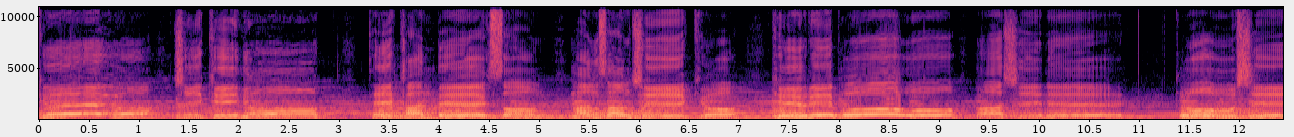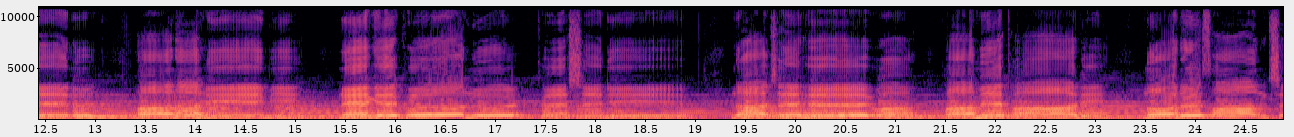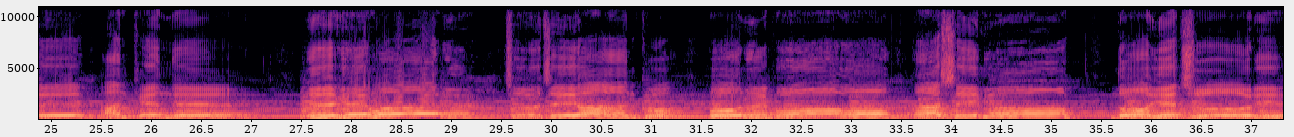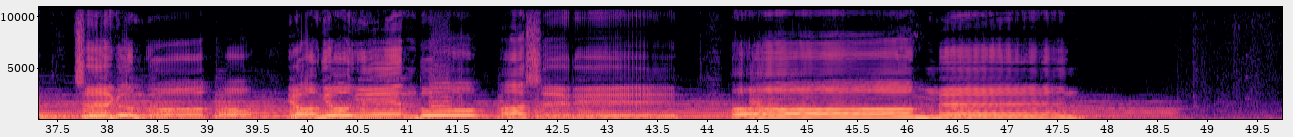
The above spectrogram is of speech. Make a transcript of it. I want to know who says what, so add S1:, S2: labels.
S1: 깨어 지키며 택한 백성 항상 지켜 그리 보호하시네. 도우시는 하나님이 내게 그늘 되시니 낮의 해와 밤의 달이 너를 상치 않겠네. 내게 화를 주지 않고 오늘 보호하시며 너의 주님 지금부터 영영 인도하시리 아멘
